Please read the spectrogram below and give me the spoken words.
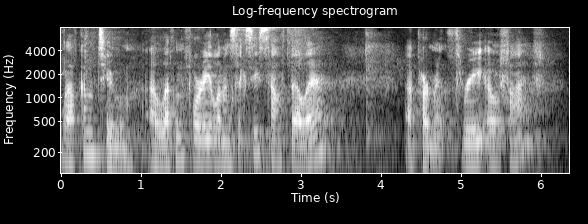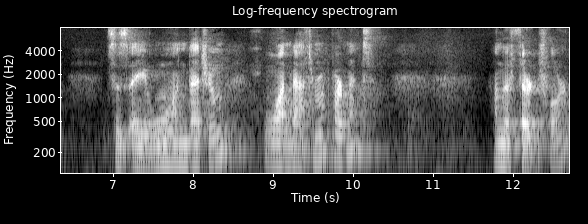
Welcome to 1140 1160 South Bellaire, apartment 305. This is a one bedroom, one bathroom apartment on the third floor.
